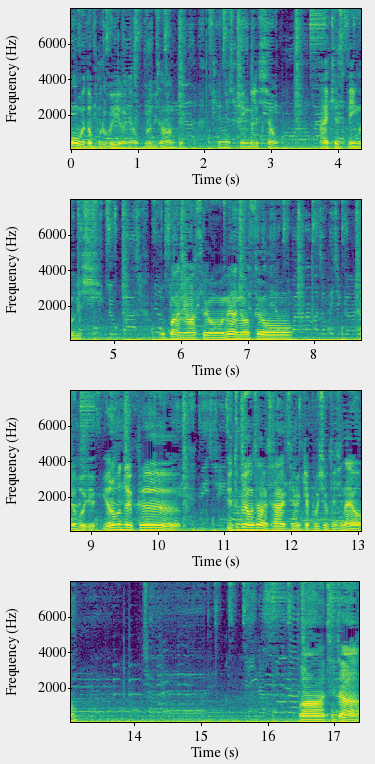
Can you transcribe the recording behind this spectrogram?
어, 나 무릎 왜 이러냐? 무릎 이상한데? Can you speak English, 형? I can speak English. 오빠 안녕하세요. 네 안녕하세요. 여보, 여, 여러분들 그 유튜브 영상 잘 재밌게 보시고 계시나요? 와 진짜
